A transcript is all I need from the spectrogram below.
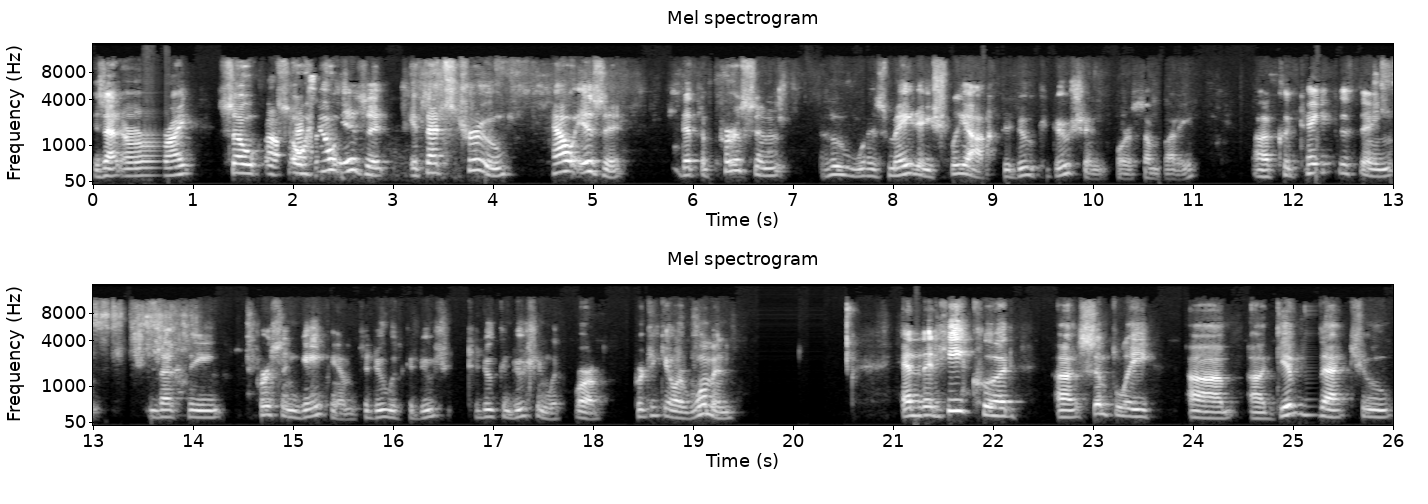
Is that all right? So, oh, so how is it, if that's true, how is it that the person who was made a shliach to do kedushin for somebody uh, could take the thing that the person gave him to do with kedushin, to do kedushin with for a particular woman, and that he could uh, simply uh, uh, give that to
